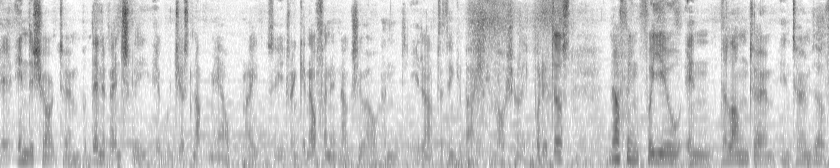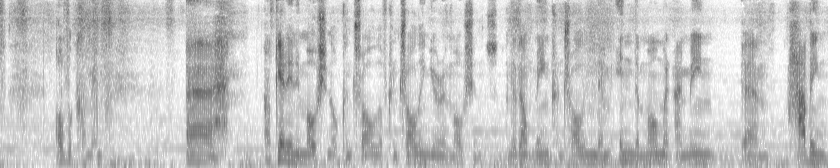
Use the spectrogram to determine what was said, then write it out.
uh, in the short term, but then eventually it would just knock me out, right? So you drink enough and it knocks you out, and you don't have to think about it emotionally. But it does nothing for you in the long term in terms of overcoming. Uh, of getting emotional control, of controlling your emotions. And I don't mean controlling them in the moment, I mean um, having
